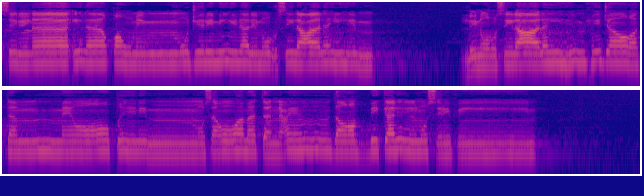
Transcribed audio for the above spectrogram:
انا أرسلنا إلى قوم مجرمين لنرسل عليهم لنرسل عليهم حجارة من طين مسومة عند ربك للمسرفين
